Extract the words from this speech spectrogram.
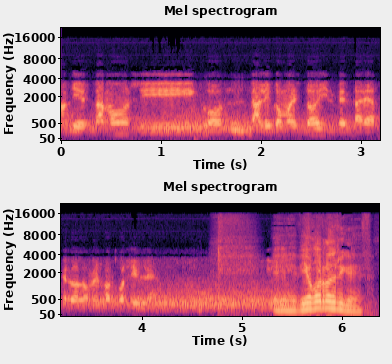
aquí estamos y con tal y como estoy intentaré hacerlo lo mejor posible. Eh, Diego Rodríguez.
